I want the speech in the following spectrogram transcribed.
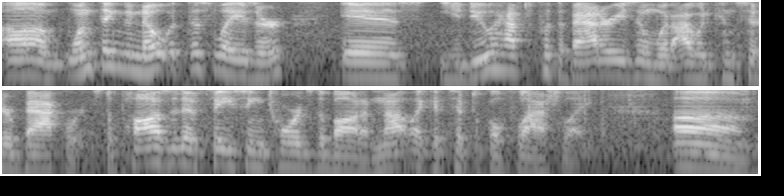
um, one thing to note with this laser is you do have to put the batteries in what I would consider backwards. The positive facing towards the bottom, not like a typical flashlight. Um,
